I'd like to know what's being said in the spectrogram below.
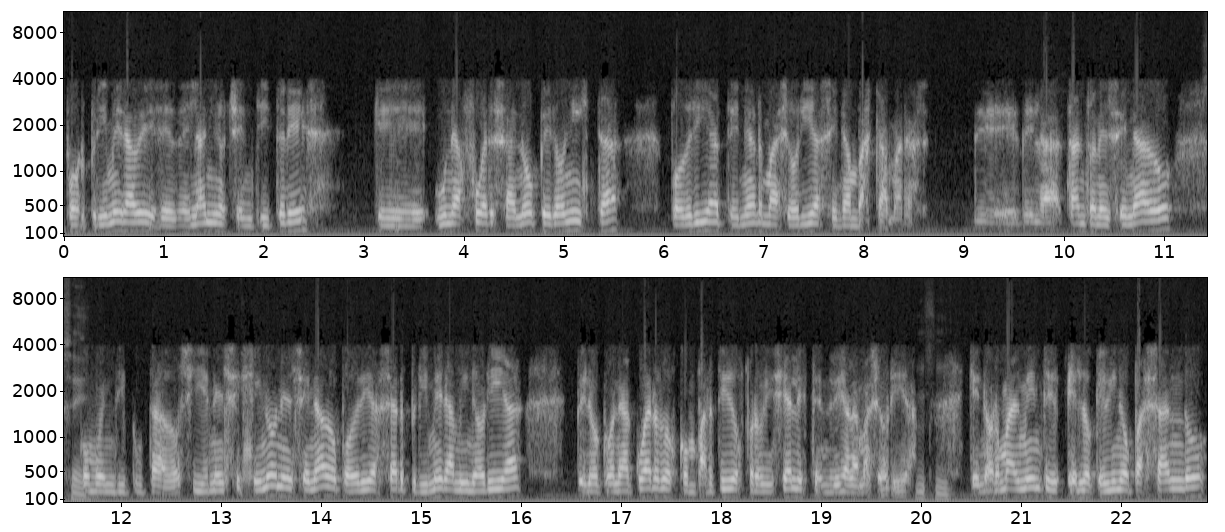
por primera vez desde el año 83 que una fuerza no peronista podría tener mayorías en ambas cámaras, de, de la, tanto en el Senado como en diputados. Y en el, si no en el Senado podría ser primera minoría, pero con acuerdos con partidos provinciales tendría la mayoría, que normalmente es lo que vino pasando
